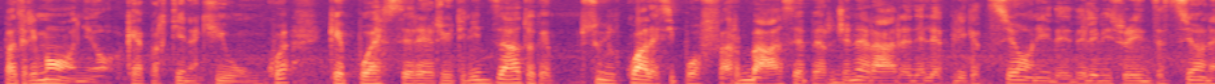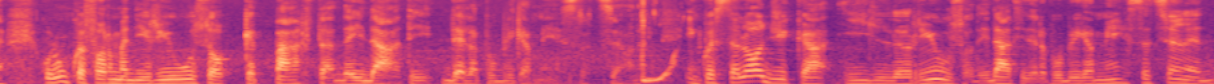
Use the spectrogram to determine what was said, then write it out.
patrimonio patrimonio che appartiene a chiunque, che può essere riutilizzato, che, sul quale si può far base per generare delle applicazioni, de, delle visualizzazioni, qualunque forma di riuso che parta dai dati della pubblica amministrazione. In questa logica il riuso dei dati della pubblica amministrazione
